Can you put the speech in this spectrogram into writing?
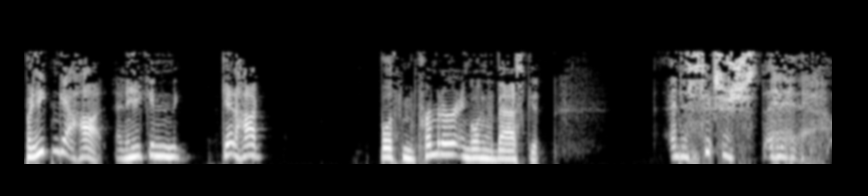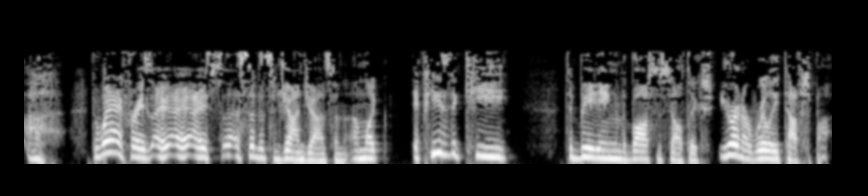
But he can get hot and he can get hot both from the perimeter and going to the basket. And the Sixers just, uh, the way I phrase, I, I, I said it to John Johnson. I'm like, if he's the key to beating the Boston Celtics, you're in a really tough spot.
